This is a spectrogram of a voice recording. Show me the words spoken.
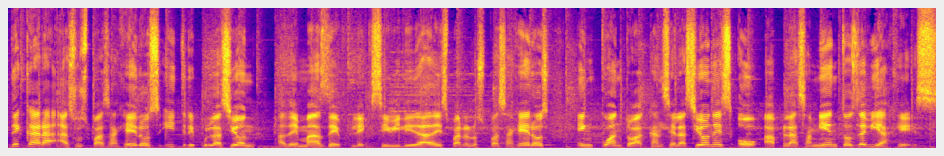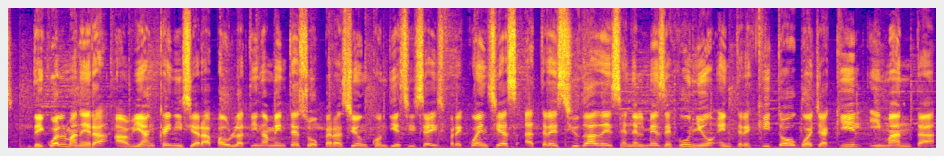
de cara a sus pasajeros y tripulación, además de flexibilidades para los pasajeros en cuanto a cancelaciones o aplazamientos de viajes. De igual manera, Avianca iniciará paulatinamente su operación con 16 frecuencias a tres ciudades en el mes de junio entre Quito, Guayaquil y Manta.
